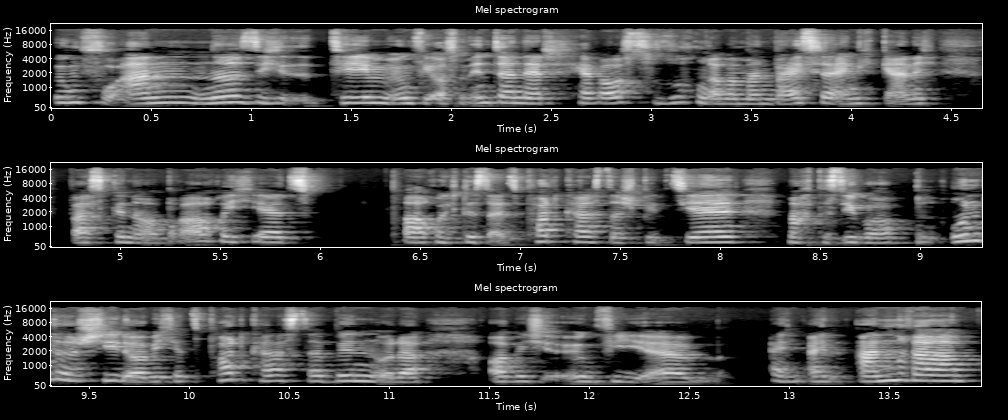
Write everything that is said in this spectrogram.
irgendwo an, ne, sich Themen irgendwie aus dem Internet herauszusuchen, aber man weiß ja eigentlich gar nicht, was genau brauche ich jetzt. Brauche ich das als Podcaster speziell? Macht das überhaupt einen Unterschied, ob ich jetzt Podcaster bin oder ob ich irgendwie äh, ein, ein anderer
